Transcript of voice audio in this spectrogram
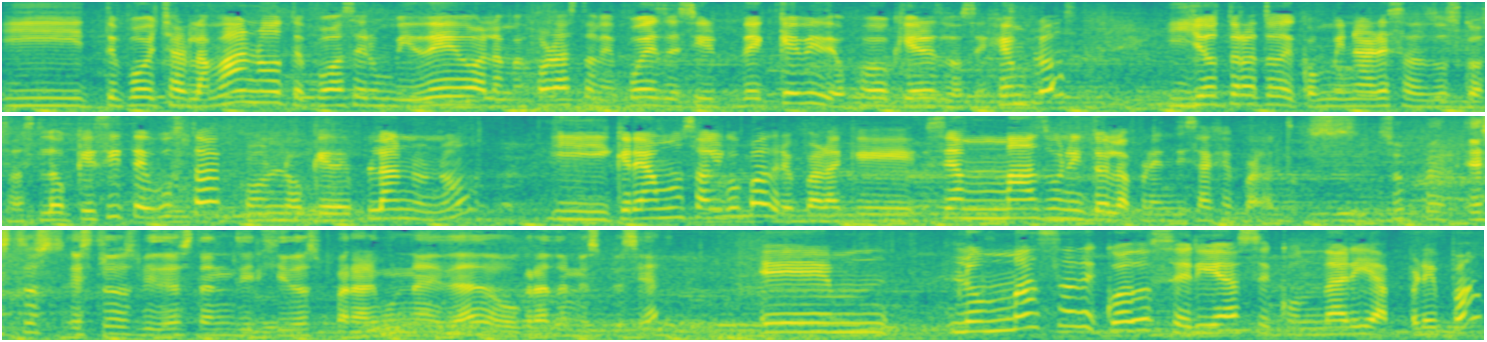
y te puedo echar la mano, te puedo hacer un video, a lo mejor hasta me puedes decir de qué videojuego quieres los ejemplos y yo trato de combinar esas dos cosas, lo que sí te gusta con lo que de plano no. Y creamos algo padre para que sea más bonito el aprendizaje para todos. Súper. ¿Estos, ¿Estos videos están dirigidos para alguna edad o grado en especial? Em, lo más adecuado sería secundaria prepa,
